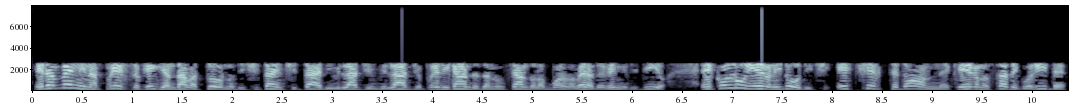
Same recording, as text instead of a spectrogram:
Ed avvenne in appresso che egli andava attorno di città in città e di villaggio in villaggio, predicando ed annunziando la buona novella del regno di Dio. E con lui erano i dodici e certe donne che erano state guarite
